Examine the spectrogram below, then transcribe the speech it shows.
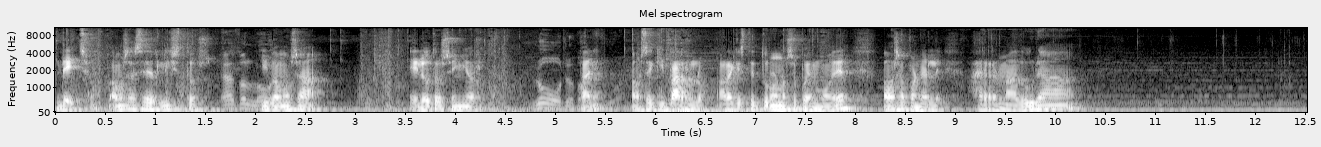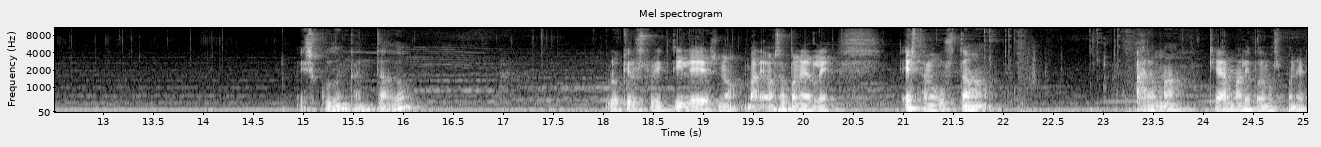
De hecho, vamos a ser listos y vamos a... El otro señor Vale, vamos a equiparlo. Ahora que este turno no se puede mover, vamos a ponerle armadura. Escudo encantado. Bloqueo los proyectiles. No. Vale, vamos a ponerle. Esta me gusta. Arma. ¿Qué arma le podemos poner?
